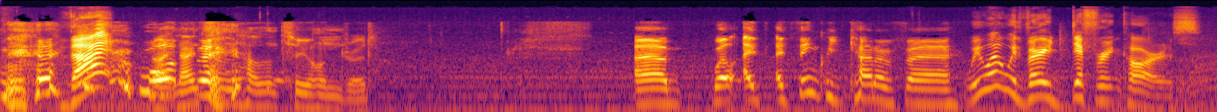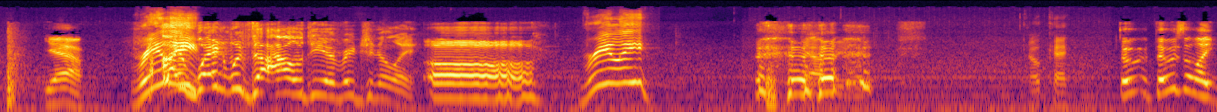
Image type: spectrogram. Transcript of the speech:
That? what? right, 19,200. Um. Well, I I think we kind of uh We went with very different cars. yeah. Really? I went with the Audi originally. Oh. Really? Yeah, really. Okay. Tho- Those are like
